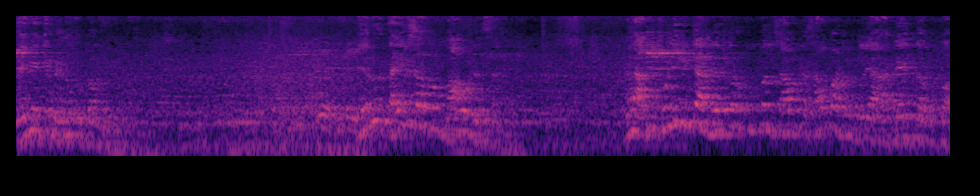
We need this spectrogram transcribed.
நைவேத்தியம் என்ன கொடுப்பாங்க? வெறும் தயிர் சாதம் மாவு இல்லை சார். ஆனால் அது சொல்லிக்கிட்டு அந்த இருக்கிற கும்பல் சாப்பிட்ற சாப்பாடு இருக்கு இல்லையா? அதே உப்பா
